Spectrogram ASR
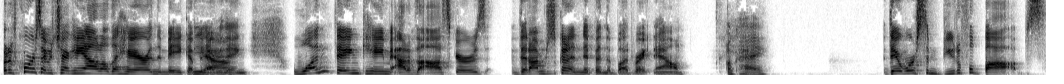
But of course, I was checking out all the hair and the makeup Yeah. and everything. One thing came out of the Oscars that I'm just going to nip in the bud right now. okay. there were some beautiful bobs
